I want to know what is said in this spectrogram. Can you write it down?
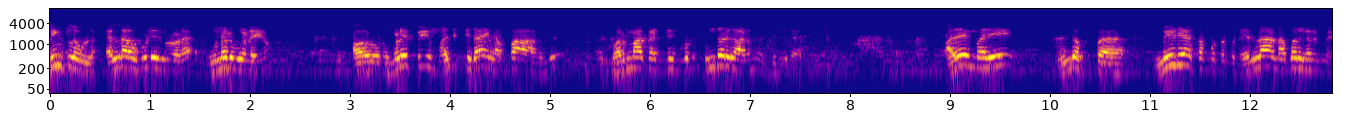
லிங்க்ல உள்ள எல்லா ஊழியர்களோட உணர்வுகளையும் அவரோட உழைப்பையும் மதிச்சு தான் எங்க அப்பா வந்து வர்மா கண்ட்ரின் போட்டு சுந்தர் கார்டன் வச்சிருக்கிறாரு. அதே மாதிரி உங்க மீடியா சம்பந்தப்பட்ட எல்லா நபர்களுமே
